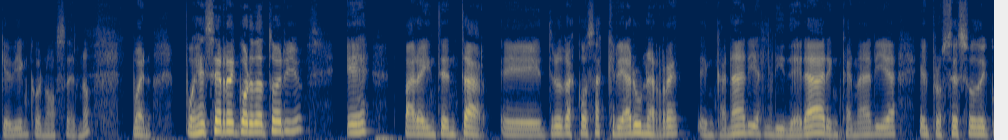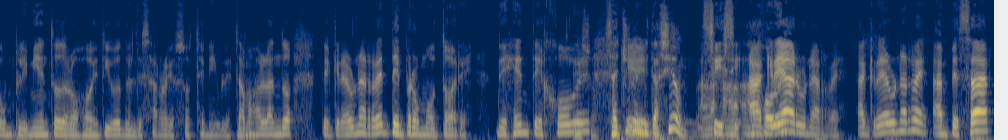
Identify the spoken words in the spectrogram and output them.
que bien conoces, ¿no? Bueno, pues ese recordatorio es para intentar, eh, entre otras cosas, crear una red en Canarias, liderar en Canarias el proceso de cumplimiento de los objetivos del desarrollo sostenible. Estamos hablando de crear una red de promotores, de gente joven. Se ha hecho una invitación. A, sí, sí, a, crear una red, a crear una red, a empezar,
